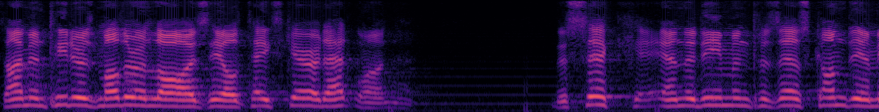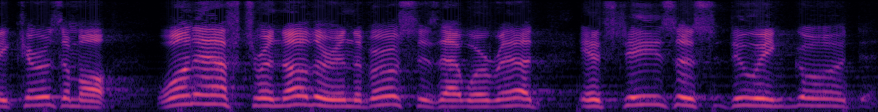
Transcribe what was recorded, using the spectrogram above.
Simon Peter's mother in law is ill, takes care of that one. The sick and the demon possessed come to him, he cures them all. One after another in the verses that were read, it's Jesus doing good.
